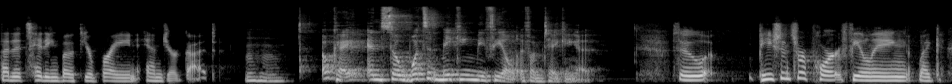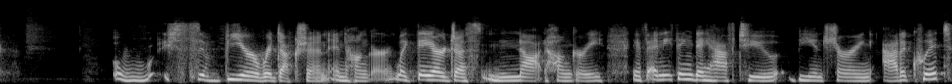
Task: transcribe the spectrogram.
that it's hitting both your brain and your gut. Mm-hmm. Okay. And so, what's it making me feel if I'm taking it? So, patients report feeling like severe reduction in hunger. Like they are just not hungry. If anything, they have to be ensuring adequate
